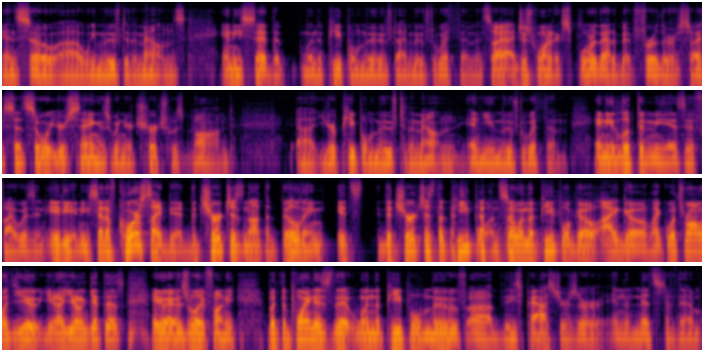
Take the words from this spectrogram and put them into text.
And so uh, we moved to the mountains. And he said that when the people moved, I moved with them. And so I, I just wanted to explore that a bit further. So I said, So what you're saying is when your church was bombed, uh, your people moved to the mountain and you moved with them. And he looked at me as if I was an idiot. And he said, Of course I did. The church is not the building, it's the church is the people. and so when the people go, I go. Like, what's wrong with you? You know, you don't get this? Anyway, it was really funny. But the point is that when the people move, uh, these pastors are in the midst of them,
